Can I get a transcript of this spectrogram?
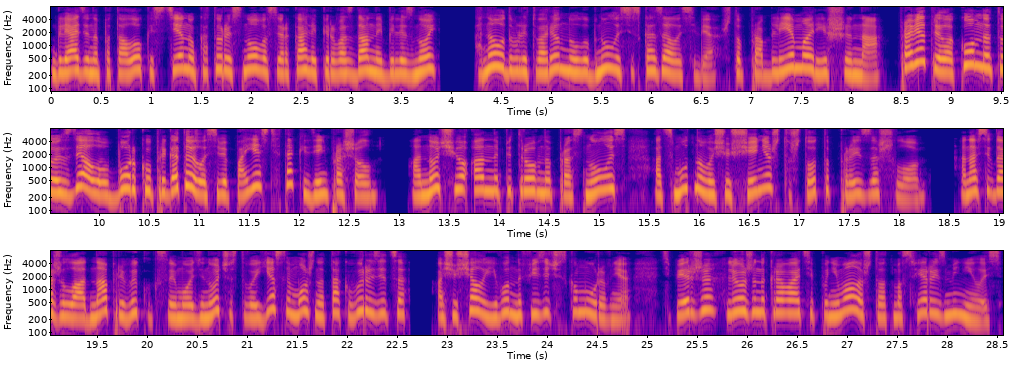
Глядя на потолок и стену, которые снова сверкали первозданной белизной, она удовлетворенно улыбнулась и сказала себе, что проблема решена. Проветрила комнату, сделала уборку, приготовила себе поесть, так и день прошел. А ночью Анна Петровна проснулась от смутного ощущения, что что-то произошло. Она всегда жила одна, привыкла к своему одиночеству, и, если можно так выразиться, ощущала его на физическом уровне. Теперь же, лежа на кровати, понимала, что атмосфера изменилась.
